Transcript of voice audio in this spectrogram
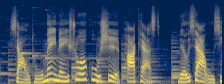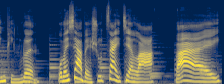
“小图妹妹说故事 ”Podcast，留下五星评论。我们下本书再见啦，拜。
